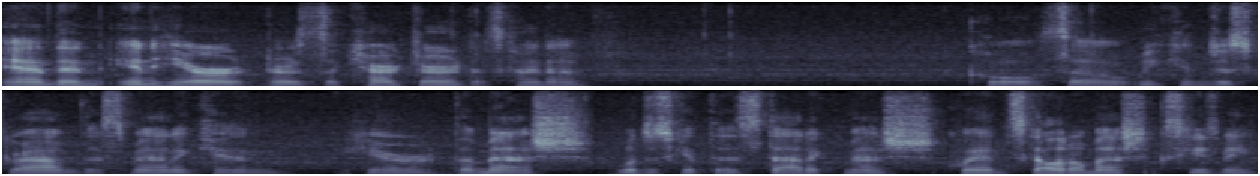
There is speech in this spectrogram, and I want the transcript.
And then in here, there's a character that's kind of cool. So we can just grab this mannequin here, the mesh. We'll just get the static mesh, Quinn, skeletal mesh, excuse me.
